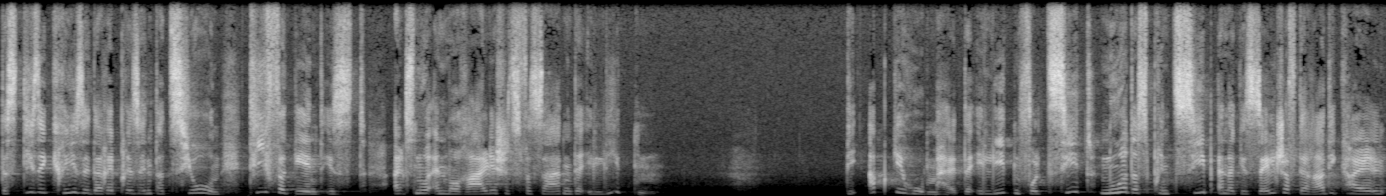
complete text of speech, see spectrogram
dass diese Krise der Repräsentation tiefergehend ist als nur ein moralisches Versagen der Eliten. Die Abgehobenheit der Eliten vollzieht nur das Prinzip einer Gesellschaft der, radikal,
